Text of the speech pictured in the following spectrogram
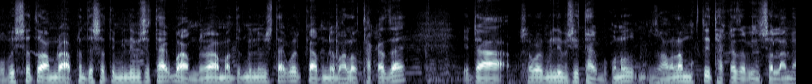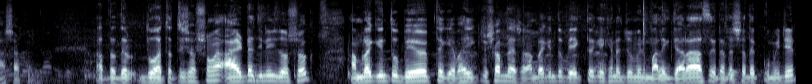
ভবিষ্যতে আমরা আপনাদের সাথে মিলেমিশে থাকব, আপনারা আমাদের মিলেমিশে থাকবেন, কেমনে ভালো থাকা যায়, এটা সবাই মিলেমিশে থাকব, কোনো ঝামেলা মুক্তি থাকা যাবে ইনশাল্লাহ, আমি আশা করি। আপনাদের দোয়া চাচ্ছি সবসময়। আরেকটা জিনিস দর্শক আমরা কিন্তু বেওয়েব থেকে ভাই একটু সামনে আসেন আমরা কিন্তু বেগ থেকে এখানে জমির মালিক যারা আছে তাদের সাথে কমিটেড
